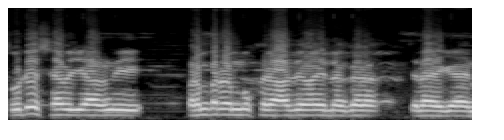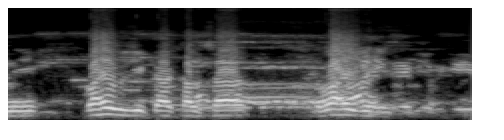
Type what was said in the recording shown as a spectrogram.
ਛੋਟੇ ਸਾਹਿਬਜ਼ਾਦਿਆਂ ਦੀ ਪਰੰਪਰਾ ਮੁੱਖ ਰਾਜਦੇ ਹੋਏ ਲੰਗਰ ਚਲਾਏ ਗਏ ਨੇ ਵਾਹਿਗੁਰੂ ਜੀ ਕਾ ਖਾਲਸਾ, ਵਾਹਿਗੁਰੂ ਜੀ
